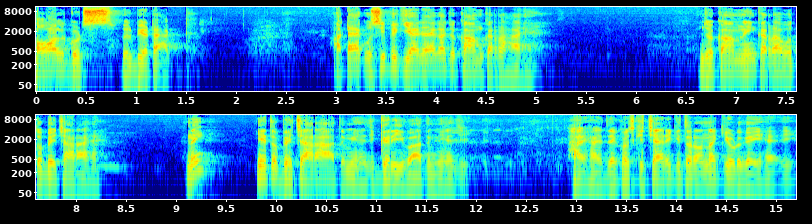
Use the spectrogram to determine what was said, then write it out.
All goods will be attacked. Attack उसी पे किया जाएगा जो काम कर रहा है। जो काम नहीं कर रहा वो तो बेचारा है। नहीं, ये तो बेचारा आदमी है जी, गरीब आदमी है जी। हाय हाय, देखो उसकी चेहरे की तो रौनक ही उड़ गई है जी।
